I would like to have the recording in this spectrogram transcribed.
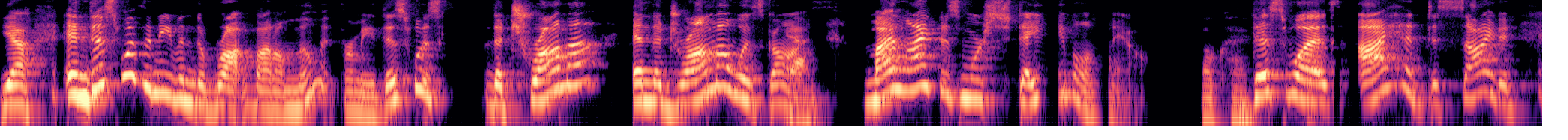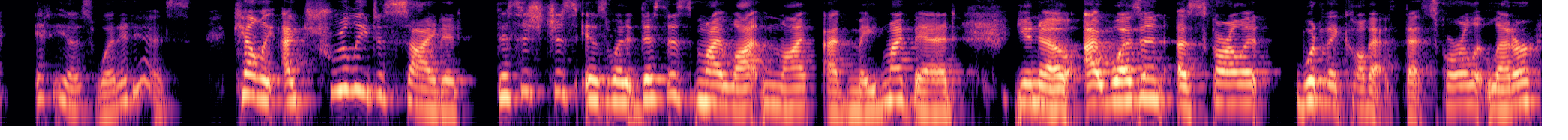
Yeah. And this wasn't even the rock bottom moment for me. This was the trauma and the drama was gone. Yes. My life is more stable now. Okay. This was, I had decided it is what it is. Kelley, I truly decided this is just is what it, this is my lot in life. I've made my bed. You know, I wasn't a scarlet, what do they call that? That scarlet letter.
